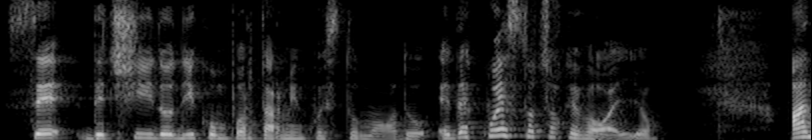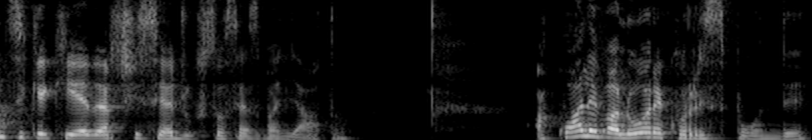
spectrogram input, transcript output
se decido di comportarmi in questo modo? Ed è questo ciò che voglio, anziché chiederci se è giusto o se è sbagliato. A quale valore corrisponde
